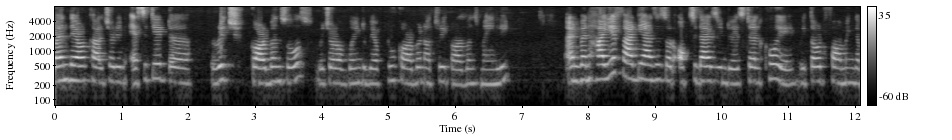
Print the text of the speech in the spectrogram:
when they are cultured in acetate uh, rich carbon source which are going to be of two carbon or three carbons mainly. And when higher fatty acids are oxidized into acetyl CoA without forming the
